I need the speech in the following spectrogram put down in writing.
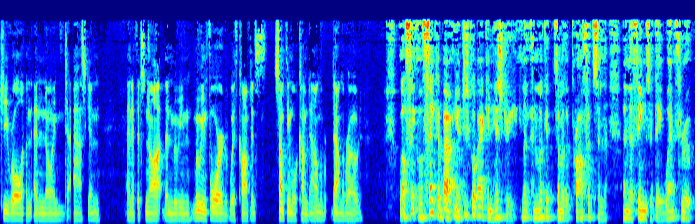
key role in, in knowing to ask and and if it's not, then moving moving forward with confidence, something will come down the down the road. Well, think, well, think about you know just go back in history and look at some of the prophets and the, and the things that they went through.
